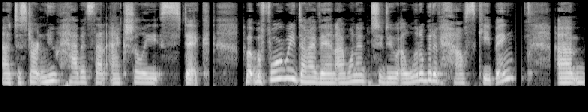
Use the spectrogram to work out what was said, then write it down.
uh, to start new habits that actually stick. But before we dive in, I wanted to do a little bit of housekeeping. Um,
